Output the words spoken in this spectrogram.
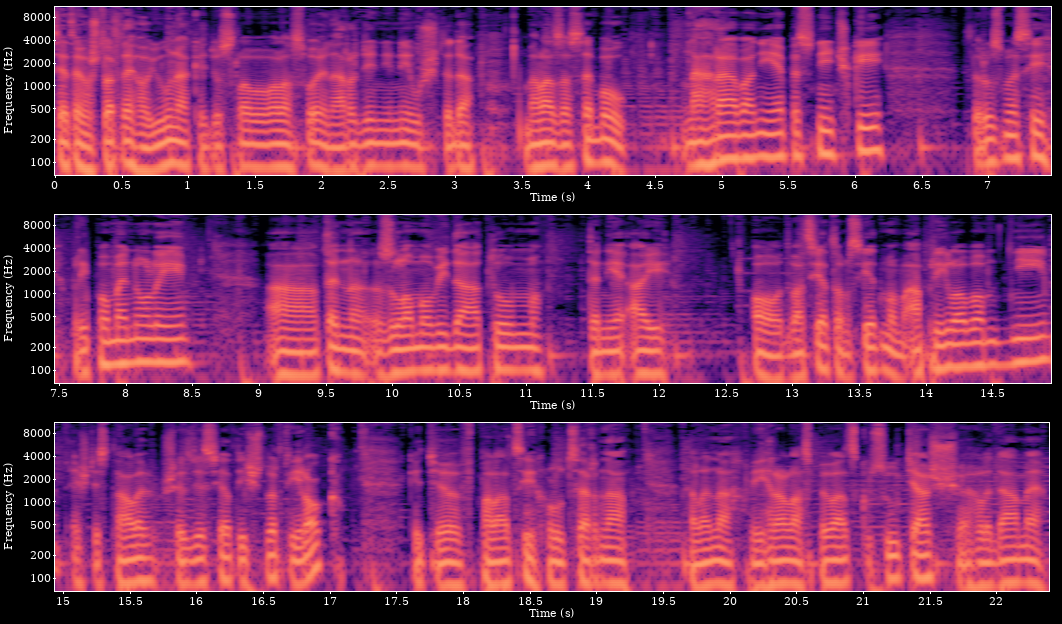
24. júna, keď oslavovala svoje narodeniny, už teda mala za sebou nahrávanie pesničky, ktorú sme si pripomenuli a ten zlomový dátum, ten je aj o 27. aprílovom dni, ešte stále 64. rok, keď v paláci Lucerna Helena vyhrala spevácku súťaž Hledáme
